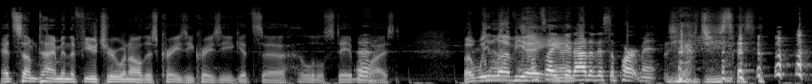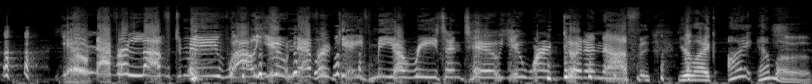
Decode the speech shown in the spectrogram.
at some time in the future when all this crazy, crazy gets uh, a little stabilized. but we love you. once i and- get out of this apartment Yeah, Jesus. you never loved me. Well, you never gave me a reason to. You weren't good enough. You're like, I am a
